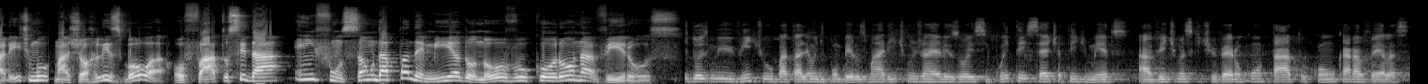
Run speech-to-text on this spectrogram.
Marítimo, Major Lisboa, o fato se dá em função da pandemia do novo coronavírus. Em 2020, o Batalhão de Bombeiros Marítimos já realizou 57 atendimentos a vítimas que tiveram contato com caravelas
